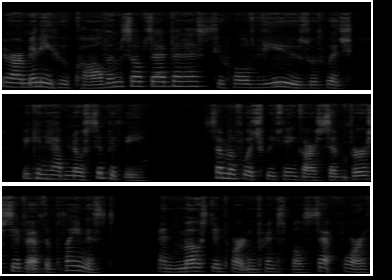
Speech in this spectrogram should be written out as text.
there are many who call themselves Adventists who hold views with which we can have no sympathy some of which we think are subversive of the plainest and most important principles set forth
